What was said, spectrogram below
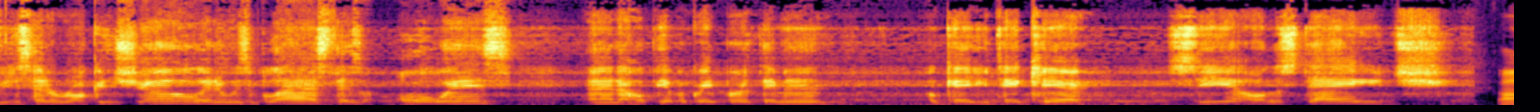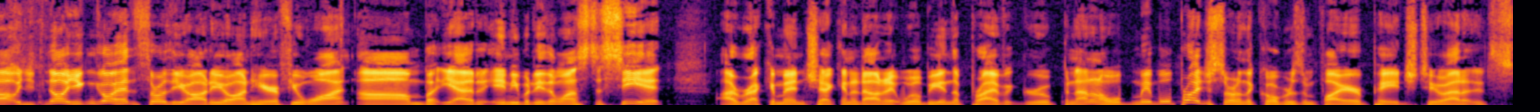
We just had a rockin' show, and it was a blast as always. And I hope you have a great birthday, man. Okay, you take care. See you on the stage. Oh no, you can go ahead and throw the audio on here if you want. Um, but yeah, anybody that wants to see it, I recommend checking it out. It will be in the private group, and I don't know, maybe we'll probably just throw it on the Cobras and Fire page too. I don't, it's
